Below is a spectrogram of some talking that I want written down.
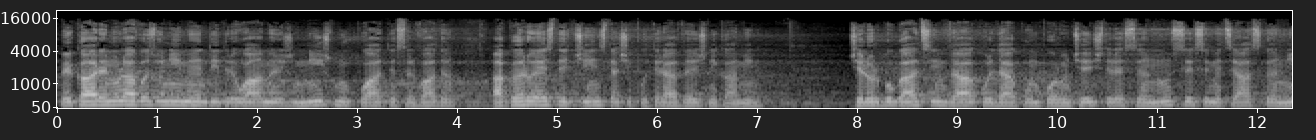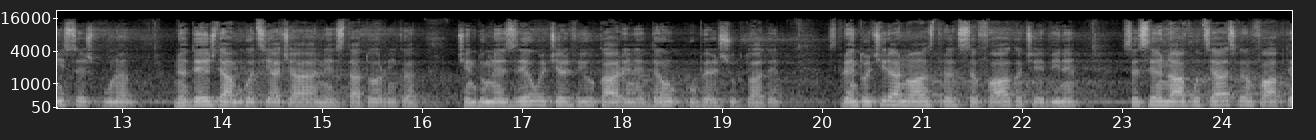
pe care nu l-a văzut nimeni dintre oameni și nici nu poate să-l vadă, a căruia este cinstea și puterea veșnică. Amin. Celor bogați în veacul de acum poruncește să nu se semețească, nici să-și pună nădejdea în bogăția cea nestatornică, ci în Dumnezeul cel Fiu care ne dă cu belșug toate, spre îndulcirea noastră să facă ce e bine, să se înavuțească în fapte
